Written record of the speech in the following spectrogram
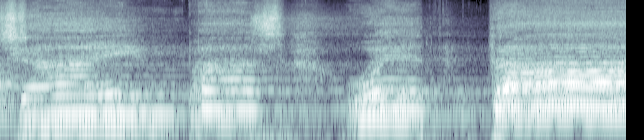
Time Pass with Das.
